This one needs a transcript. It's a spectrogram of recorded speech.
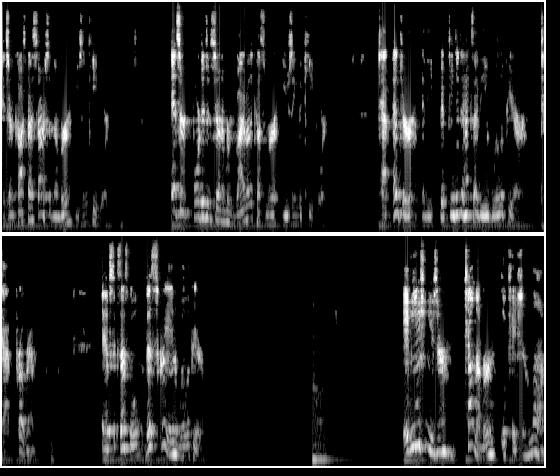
Insert COSPAS SARSAT number using keyboard. Insert four-digit serial number provided by the customer using the keyboard. Tap Enter and the 15-digit hex ID will appear. Tap Program. If successful, this screen will appear. Aviation user, tail number, location long.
